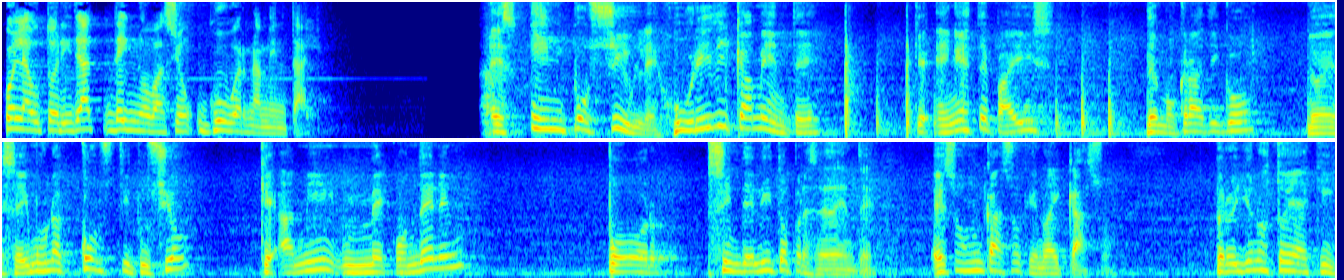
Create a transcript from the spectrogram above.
con la Autoridad de Innovación Gubernamental. Es imposible jurídicamente que en este país democrático, donde seguimos una constitución, que a mí me condenen por sin delito precedente. Eso es un caso que no hay caso. Pero yo no estoy aquí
